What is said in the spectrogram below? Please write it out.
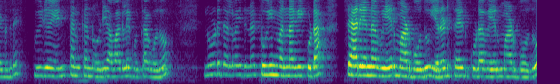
ಹೇಳಿದ್ರೆ ವಿಡಿಯೋ ಎಂಟು ತನಕ ನೋಡಿ ಆವಾಗಲೇ ಗೊತ್ತಾಗೋದು. ನೋಡಿದಲ್ವ, ಇದನ್ನು ಟೂ ಇನ್ ಒನ್ ಆಗಿ ಕೂಡ ಸ್ಯಾರಿಯನ್ನು ವೇರ್ ಮಾಡ್ಬೋದು, ಎರಡು ಸೈಡ್ ಕೂಡ ವೇರ್ ಮಾಡ್ಬೋದು.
